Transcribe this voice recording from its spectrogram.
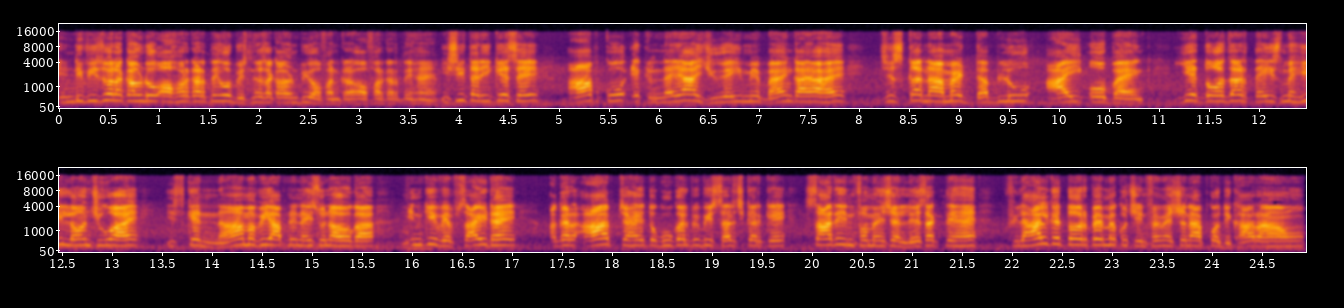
इंडिविजुअल अकाउंट ऑफ़र करते हैं, वो बिज़नेस अकाउंट भी ऑफ़र कर ऑफ़र करते हैं। इसी तरीके से आपको एक नया यूएई में बैंक आया है, जिसका नाम है डब्ल्यू आई ओ बैंक ये 2023 में ही लॉन्च हुआ है। इसके नाम अभी आपने नहीं सुना होगा। इनकी वेबसाइट है। अगर आप चाहें तो गूगल पे भी सर्च करके सारी इन्फॉर्मेशन ले सकते हैं। फ़िलहाल के तौर पे मैं कुछ इन्फॉर्मेशन आपको दिखा रहा हूँ।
